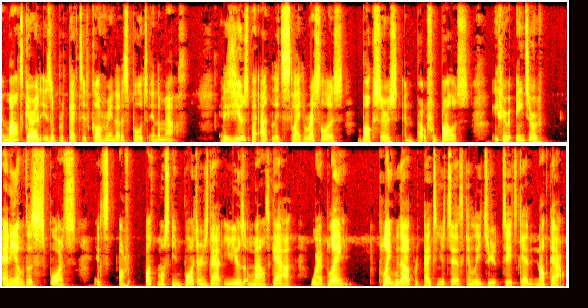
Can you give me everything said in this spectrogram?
A mouth guard is a protective covering that is put in the mouth. It is used by athletes like wrestlers, boxers, and footballers. If you're into any of those sports, it's of utmost importance that you use a mouth guard while playing. Playing without protecting your teeth can lead to your teeth getting knocked out.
